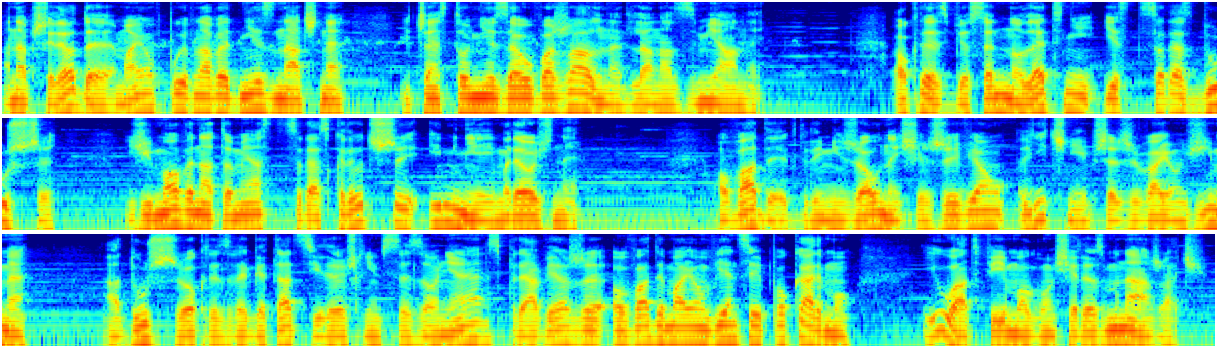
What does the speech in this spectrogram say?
A na przyrodę mają wpływ nawet nieznaczne i często niezauważalne dla nas zmiany. Okres wiosenno-letni jest coraz dłuższy, zimowy natomiast coraz krótszy i mniej mroźny. Owady, którymi żołny się żywią, liczniej przeżywają zimę, a dłuższy okres wegetacji roślin w sezonie sprawia, że owady mają więcej pokarmu i łatwiej mogą się rozmnażać.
